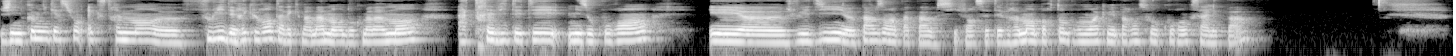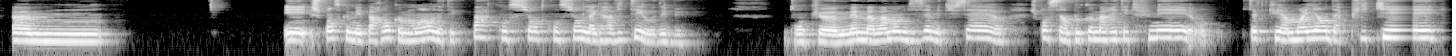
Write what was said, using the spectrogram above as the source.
j'ai, une communication extrêmement euh, fluide et récurrente avec ma maman. Donc, ma maman a très vite été mise au courant et euh, je lui ai dit, euh, parle-en à papa aussi. C'était vraiment important pour moi que mes parents soient au courant que ça allait pas. et je pense que mes parents, comme moi, on n'était pas conscientes, conscients de la gravité au début. Donc même ma maman me disait, mais tu sais, je pense c'est un peu comme arrêter de fumer. Peut-être qu'il y a moyen d'appliquer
